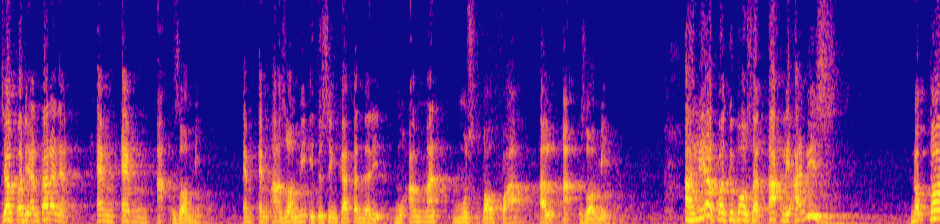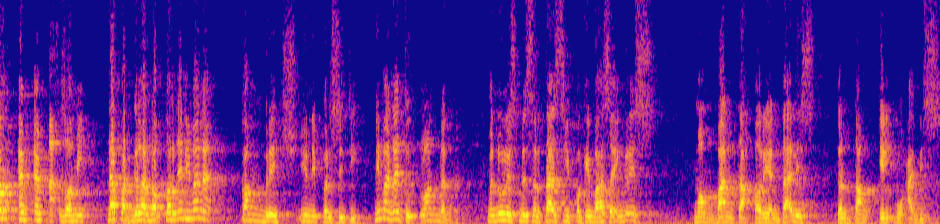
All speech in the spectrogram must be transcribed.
Siapa di antaranya? MM Azami. MM Azami itu singkatan dari Muhammad Mustafa Al-Azami. Ahli apa itu Pak Ustaz? Ahli hadis. Dr. MM Azami Dapat gelar doktornya di mana? Cambridge University. Di mana itu? London. Menulis disertasi pakai bahasa Inggris. Membantah orientalis tentang ilmu hadis.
